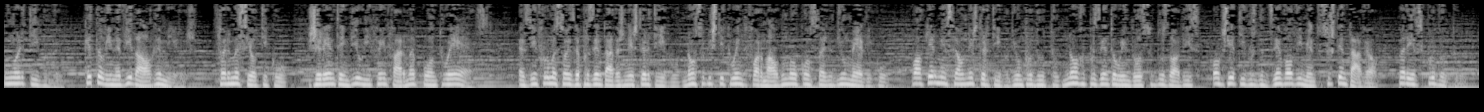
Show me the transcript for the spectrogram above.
Um artigo de Catalina Vidal Ramírez, farmacêutico, gerente em bioifenfarma.es. As informações apresentadas neste artigo não substituem de forma alguma o conselho de um médico, Qualquer menção neste artigo de um produto não representa o endosso dos ODIs, Objetivos de Desenvolvimento Sustentável, para esse produto.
